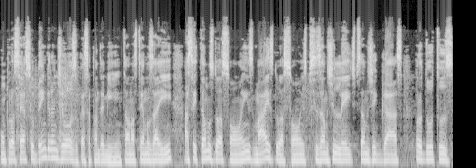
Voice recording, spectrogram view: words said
um processo bem grandioso com essa pandemia. Então nós temos aí, aceitamos doações, mais doações, precisamos de leite, precisamos de gás, produtos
